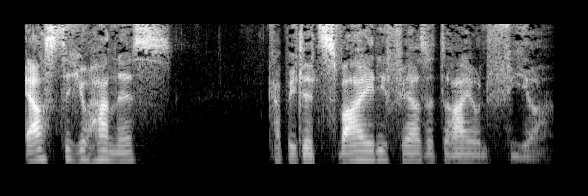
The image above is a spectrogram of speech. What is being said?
1. Johannes, Kapitel 2, die Verse 3 und 4.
